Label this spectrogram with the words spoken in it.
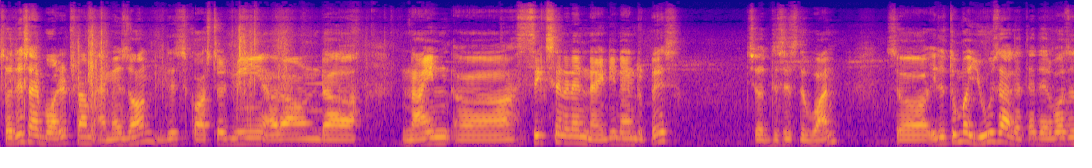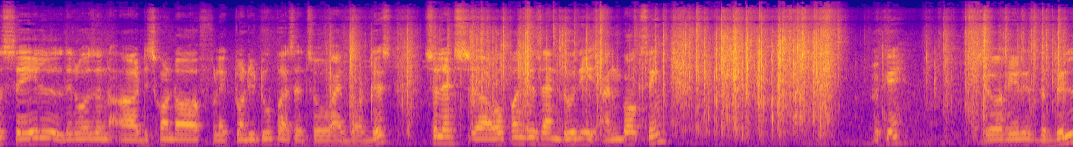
So this I bought it from Amazon. This costed me around uh, 9 uh, 699 rupees so this is the one ಸೊ ಇದು ತುಂಬ ಯೂಸ್ ಆಗುತ್ತೆ ದೇರ್ ವಾಸ್ ಅ ಸೇಲ್ ದೇರ್ ವಾಸ್ ಅನ್ ಡಿಸ್ಕೌಂಟ್ ಆಫ್ ಲೈಕ್ ಟ್ವೆಂಟಿ ಟೂ ಪರ್ಸೆಂಟ್ ಸೊ ಐ ಬಾಟ್ ದಿಸ್ ಸೊ ಲೆಟ್ಸ್ ಓಪನ್ ದಿಸ್ ಆ್ಯಂಡ್ ಡೂ ದಿ ಅನ್ಬಾಕ್ಸಿಂಗ್ ಓಕೆ ಸೊ ಹಿಯರ್ ಇಸ್ ದ ಬಿಲ್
